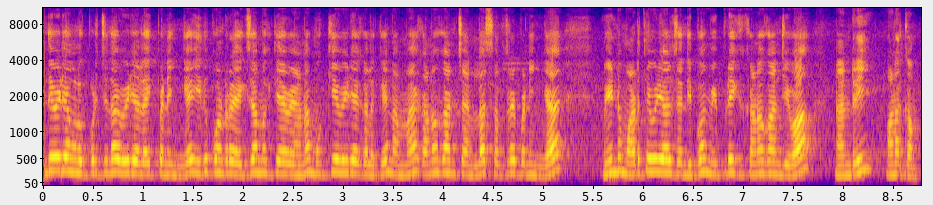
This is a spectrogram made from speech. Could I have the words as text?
இந்த வீடியோ உங்களுக்கு பிடிச்சிருந்தா வீடியோ லைக் பண்ணிக்கங்க. இது போன்ற எக்ஸாமுக்கு தேவையான முக்கிய வீடியோக்களுக்கு நம்ம கனோகான் சேனலில் சப்ஸ்கிரைப் பண்ணிங்க மீண்டும் அடுத்த வீடியோவில் சந்திப்போம். இப்படிக்கு கனோகான் ஜீவா நன்றி வணக்கம்.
